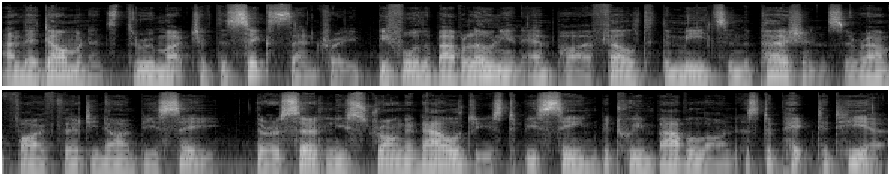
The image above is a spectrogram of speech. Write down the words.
and their dominance through much of the 6th century before the Babylonian Empire fell to the Medes and the Persians around 539 BC. There are certainly strong analogies to be seen between Babylon as depicted here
